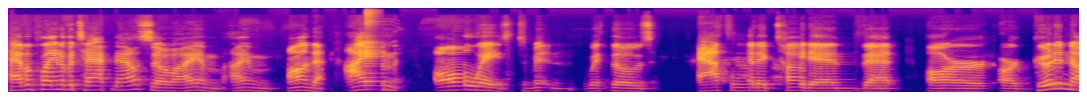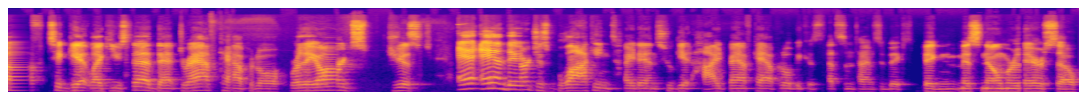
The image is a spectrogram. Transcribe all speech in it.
have a plan of attack now. So I am I'm on that. I am always smitten with those athletic tight ends that are are good enough to get, like you said, that draft capital where they aren't just and, and, they aren't just blocking tight ends who get high draft capital because that's sometimes a big big misnomer there. So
